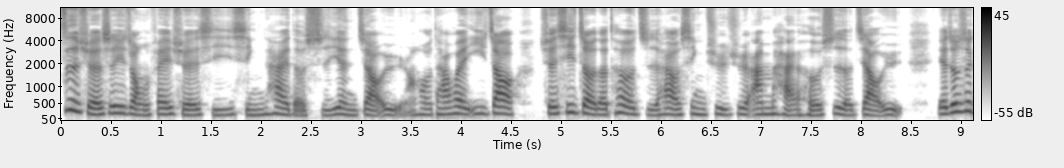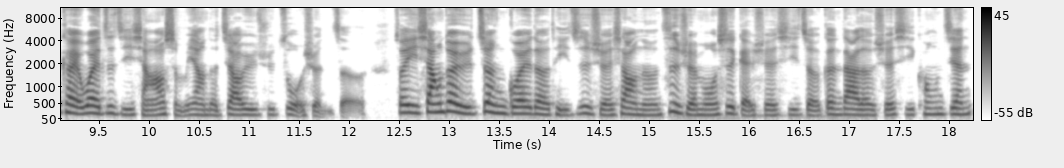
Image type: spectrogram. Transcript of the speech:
自学是一种非学习形态的实验教育，然后它会依照学习者的特质还有兴趣去安排合适的教育，也就是可以为自己想要什么样的教育去做选择。所以，相对于正规的体制学校呢，自学模式给学习者更大的学习空间。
